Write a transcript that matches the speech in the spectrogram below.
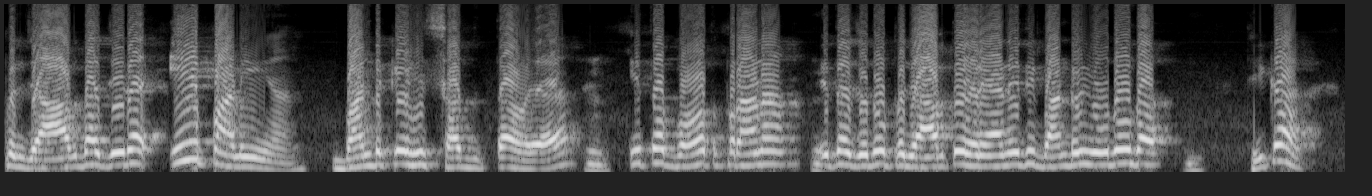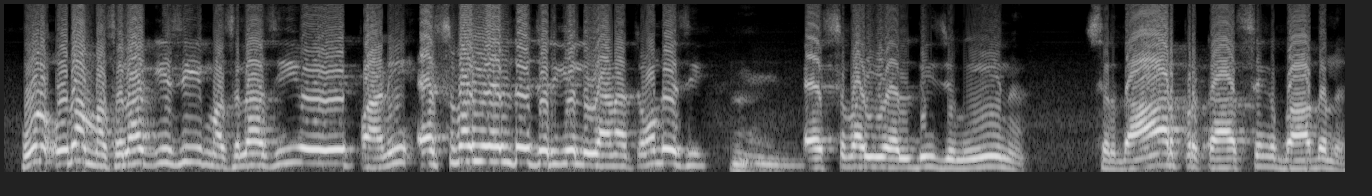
ਪੰਜਾਬ ਦਾ ਜਿਹੜਾ ਇਹ ਪਾਣੀ ਆ ਵੰਡ ਕੇ ਹਿੱਸਾ ਦਿੱਤਾ ਹੋਇਆ ਇਹ ਤਾਂ ਬਹੁਤ ਪੁਰਾਣਾ ਇਹ ਤਾਂ ਜਦੋਂ ਪੰਜਾਬ ਤੇ ਹਰਿਆਣੇ ਦੀ ਵੰਡ ਹੋਈ ਉਦੋਂ ਦਾ। ਠੀਕ ਆ? ਹੁਣ ਉਹਦਾ ਮਸਲਾ ਕੀ ਸੀ? ਮਸਲਾ ਸੀ ਉਹ ਇਹ ਪਾਣੀ ਐਸਵਾਈਐਲ ਦੇ ਜ਼ਰੀਏ ਲਿਜਾਣਾ ਚਾਹੁੰਦੇ ਸੀ। ਐਸਵਾਈਐਲ ਦੀ ਜ਼ਮੀਨ ਸਰਦਾਰ ਪ੍ਰਕਾਸ਼ ਸਿੰਘ ਬਾਦਲ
